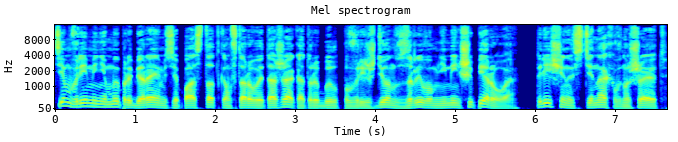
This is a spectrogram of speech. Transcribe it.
Тем временем мы пробираемся по остаткам второго этажа, который был поврежден взрывом не меньше первого. Трещины в стенах внушают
